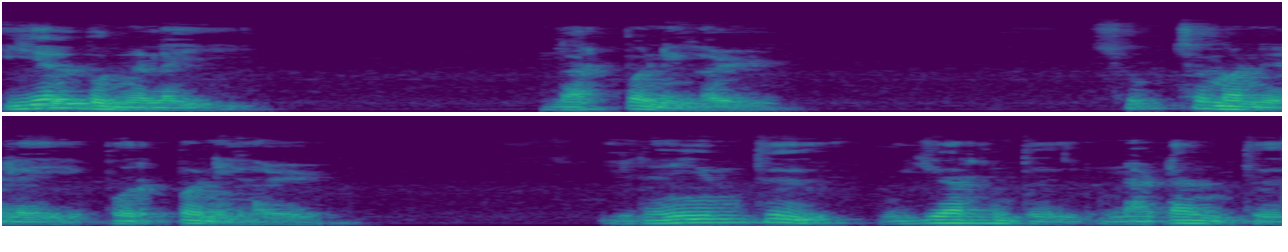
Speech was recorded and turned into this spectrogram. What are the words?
இயல்பு நிலை நற்பணிகள் சூட்சம நிலை பொற்பணிகள் இணைந்து உயர்ந்து நடந்து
